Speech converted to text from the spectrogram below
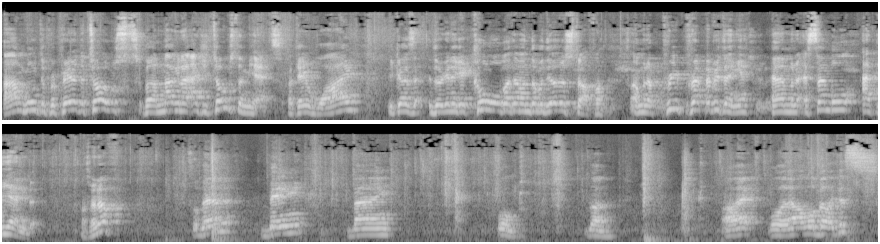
I'm going to prepare the toasts, but I'm not gonna actually toast them yet. Okay, why? Because they're gonna get cold by the time I'm done with the other stuff. I'm gonna pre-prep everything and I'm gonna assemble at the end. That's enough. So then Bing, bang, boom, done. All right, well, now a little bit like this.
